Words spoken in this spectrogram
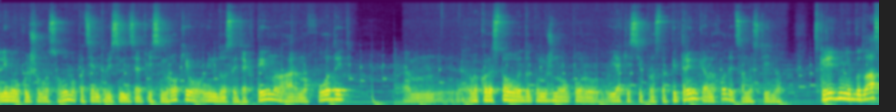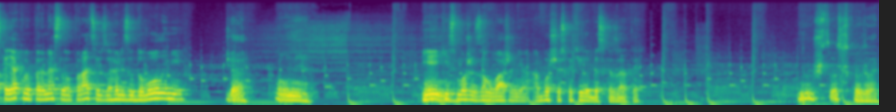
лівого кульшового суглобу. Пацієнту 88 років. Він досить активно, гарно ходить. ем, Використовує допоміжну опору в якісті просто підтримки, але ходить самостійно. Скажіть мені, будь ласка, як ви перенесли операцію? Взагалі задоволені? Да, вполне. Є якісь, може, зауваження або щось хотіли би сказати? Ну, что сказать?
